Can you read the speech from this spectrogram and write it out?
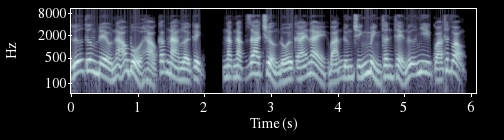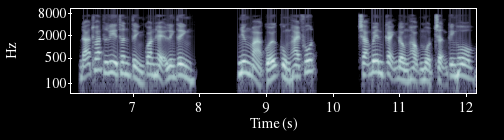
Lữ tương đều não bổ hảo các nàng lời kịch, nặc nặc gia trưởng đối cái này bán đứng chính mình thân thể nữ nhi quá thất vọng, đã thoát ly thân tình quan hệ linh tinh. Nhưng mà cuối cùng 2 phút, chạm bên cạnh đồng học một trận kinh hô,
